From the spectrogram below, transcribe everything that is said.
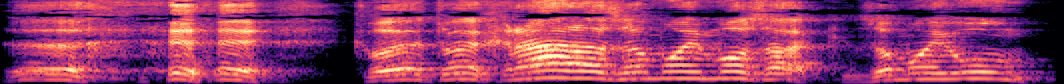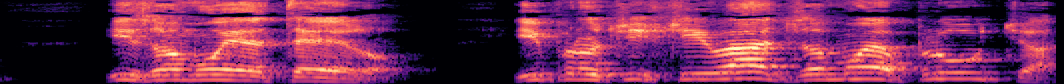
to, je, to je hrana za moj mozak, za moj um i za moje telo. I pročišćivač za moja pluća.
